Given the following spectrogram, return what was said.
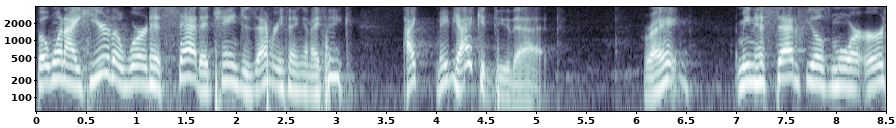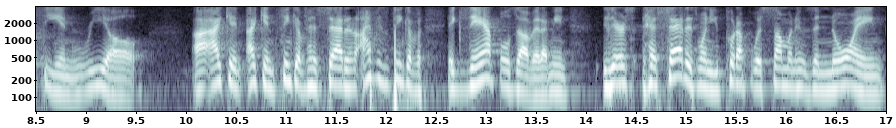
But when I hear the word Hesed, it changes everything. And I think, I, maybe I could do that, right? I mean, Hesed feels more earthy and real. I, I can I can think of Hesed, and I can think of examples of it. I mean, there's Hesed is when you put up with someone who's annoying,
